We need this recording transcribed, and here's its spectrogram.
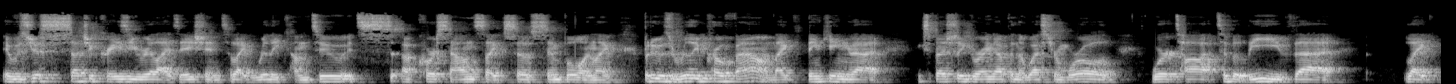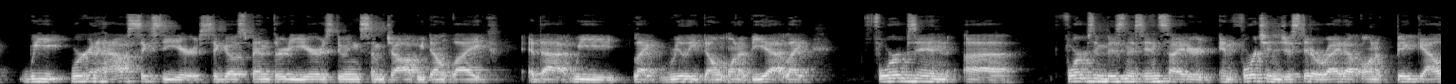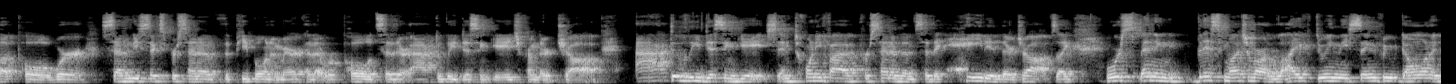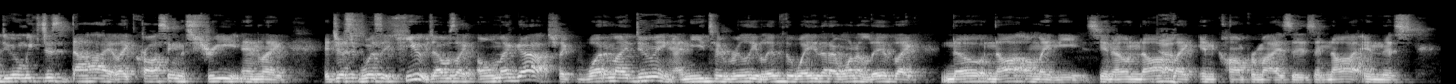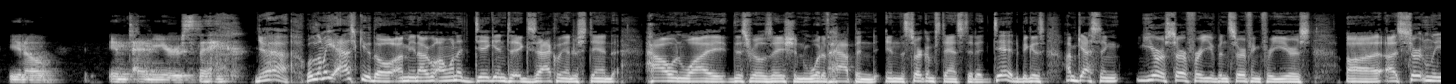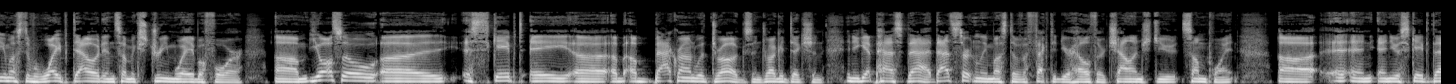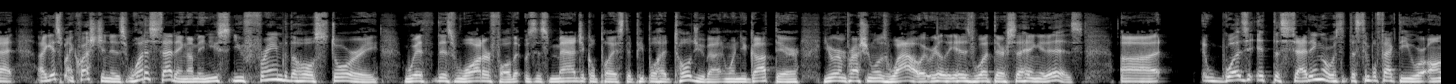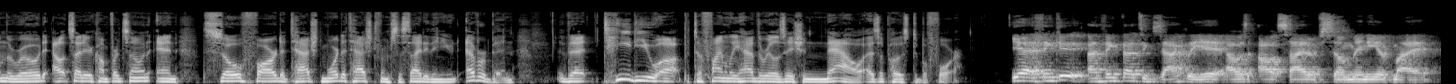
it was just such a crazy realization to like really come to. It's of course sounds like so simple and like, but it was really profound. Like thinking that, especially growing up in the Western world, we're taught to believe that like we, we're going to have 60 years to go spend 30 years doing some job we don't like that we like really don't want to be at. Like Forbes and, uh, Forbes and Business Insider and Fortune just did a write up on a big Gallup poll where 76% of the people in America that were polled said they're actively disengaged from their job. Actively disengaged. And 25% of them said they hated their jobs. Like, we're spending this much of our life doing these things we don't want to do and we just die, like crossing the street and like, it just was a huge. I was like, oh my gosh, like what am I doing? I need to really live the way that I want to live. Like, no, not on my knees, you know, not yeah. like in compromises and not in this, you know, in 10 years thing. Yeah. Well, let me ask you though. I mean, I, I want to dig into exactly understand how and why this realization would have happened in the circumstance that it did, because I'm guessing you're a surfer. You've been surfing for years. Uh, uh, certainly you must have wiped out in some extreme way before. Um, you also, uh, escaped a, uh, a, a, background with drugs and drug addiction and you get past that. That certainly must have affected your health or challenged you at some point. Uh, and, and you escaped that. I guess my question is, what a setting. I mean, you you you framed the whole story with this waterfall that was this magical place that people had told you about, and when you got there, your impression was, "Wow, it really is what they're saying it is." Uh, was it the setting or was it the simple fact that you were on the road outside of your comfort zone and so far detached, more detached from society than you'd ever been that teed you up to finally have the realization now as opposed to before? Yeah, I think it, I think that's exactly it. I was outside of so many of my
